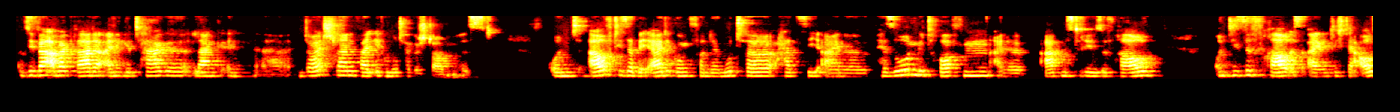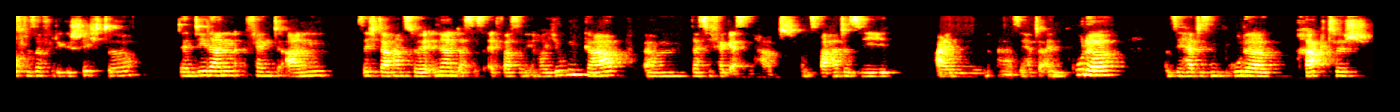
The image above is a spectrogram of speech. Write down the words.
und sie war aber gerade einige Tage lang in, äh, in Deutschland, weil ihre Mutter gestorben ist. Und auf dieser Beerdigung von der Mutter hat sie eine Person getroffen, eine Art mysteriöse Frau. Und diese Frau ist eigentlich der Auslöser für die Geschichte, denn die dann fängt an, sich daran zu erinnern, dass es etwas in ihrer Jugend gab, ähm, das sie vergessen hat. Und zwar hatte sie einen, äh, sie hatte einen Bruder und sie hat diesen Bruder praktisch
